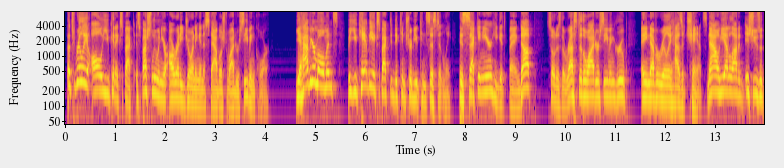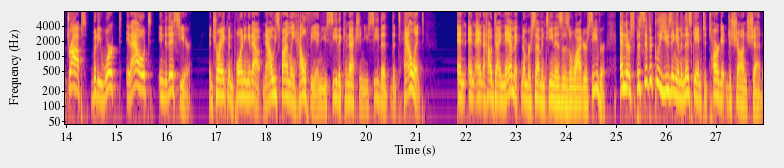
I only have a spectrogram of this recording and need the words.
that's really all you can expect, especially when you're already joining an established wide receiving core. You have your moments, but you can't be expected to contribute consistently. His second year, he gets banged up. So does the rest of the wide receiving group, and he never really has a chance. Now, he had a lot of issues with drops, but he worked it out into this year. And Troy Aikman pointing it out. Now he's finally healthy, and you see the connection. You see the, the talent and, and, and how dynamic number 17 is as a wide receiver. And they're specifically using him in this game to target DeShawn Shead.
